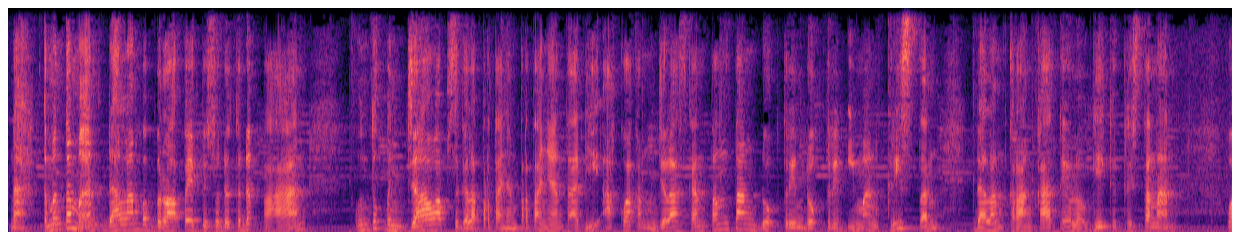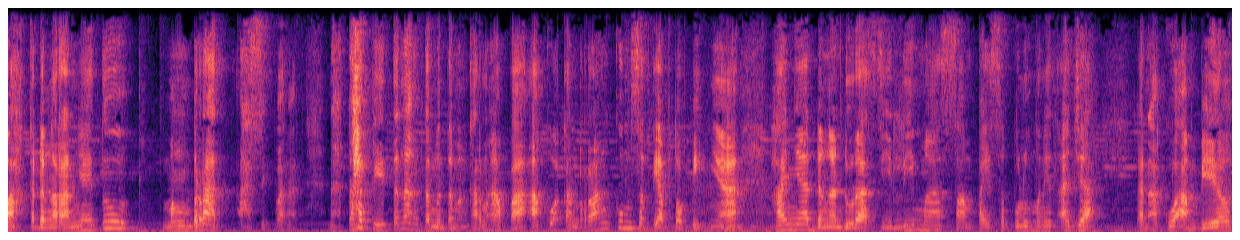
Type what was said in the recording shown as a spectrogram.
Nah, teman-teman, dalam beberapa episode ke depan, untuk menjawab segala pertanyaan-pertanyaan tadi, aku akan menjelaskan tentang doktrin-doktrin iman Kristen dalam kerangka teologi kekristenan. Wah, kedengarannya itu mengberat, asik banget. Nah, tapi tenang teman-teman, karena apa? Aku akan rangkum setiap topiknya hanya dengan durasi 5 sampai 10 menit aja. Dan aku ambil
